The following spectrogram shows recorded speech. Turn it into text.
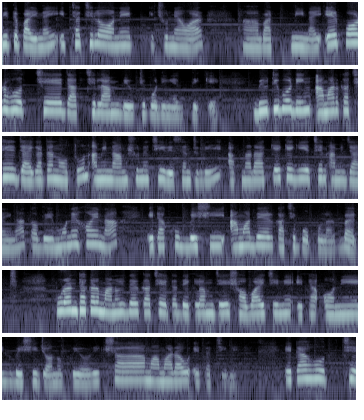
নিতে পারি নাই। ইচ্ছা ছিল অনেক কিছু নেওয়ার বাট নিই নাই। এরপর হচ্ছে যাচ্ছিলাম বিউটি বোর্ডিং এর দিকে। বিউটি বোর্ডিং আমার কাছে জায়গাটা নতুন। আমি নাম শুনেছি রিসেন্টলি। আপনারা কে, কে গিয়েছেন আমি জানি না। তবে মনে হয় না এটা খুব বেশি আমাদের কাছে পপুলার। বাট পুরান ঢাকার মানুষদের কাছে এটা দেখলাম যে সবাই চিনে। এটা অনেক বেশি জনপ্রিয়। রিক্সা মামারাও এটা চিনে। এটা হচ্ছে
